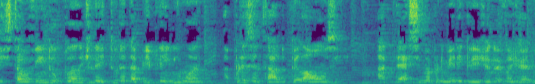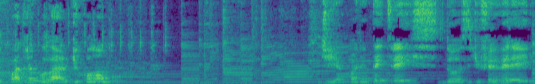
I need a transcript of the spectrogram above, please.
está ouvindo o plano de leitura da Bíblia em um ano, apresentado pela 11, a 11ª Igreja do Evangelho Quadrangular de Colombo. Dia 43, 12 de fevereiro.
